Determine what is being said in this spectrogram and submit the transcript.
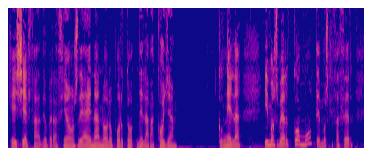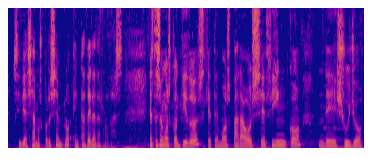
que é xefa de operacións de AENA no aeroporto de Lavacolla. Con ela imos ver como temos que facer se viaxamos, por exemplo, en cadeira de rodas. Estes son os contidos que temos para hoxe 5 de xullo.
